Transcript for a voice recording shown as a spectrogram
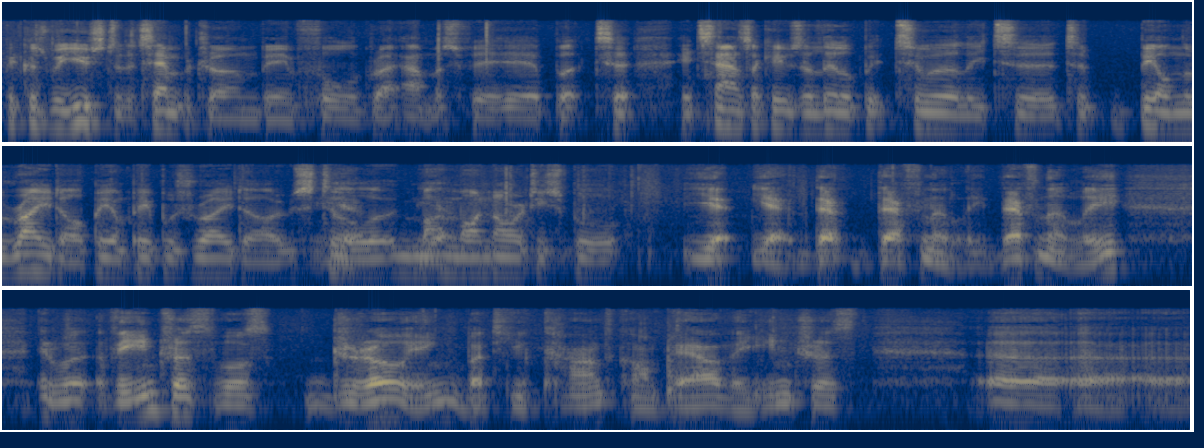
Because we're used to the Tempodrome being full, great atmosphere here, but uh, it sounds like it was a little bit too early to, to be on the radar, be on people's radar. It was still Yeah, a mi- yeah. minority sport. Yeah, yeah, de- definitely, definitely. It was the interest was growing, but you can't compare the interest uh, uh,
